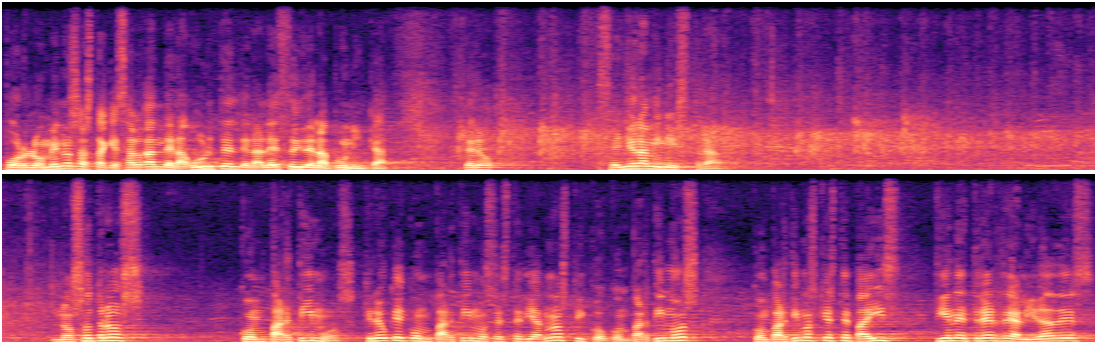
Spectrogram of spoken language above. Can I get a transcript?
por lo menos hasta que salgan de la Gürtel, de la Lezo y de la Púnica. Pero, señora ministra, nosotros compartimos, creo que compartimos este diagnóstico, compartimos, compartimos que este país tiene tres realidades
